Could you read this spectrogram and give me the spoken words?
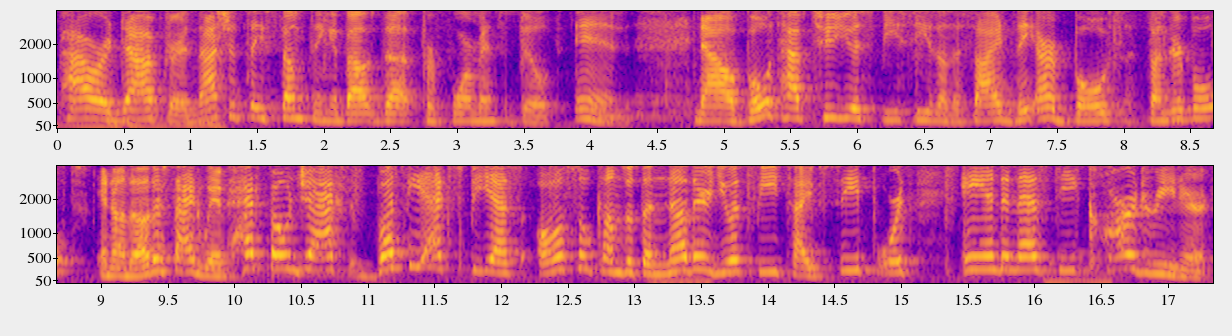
power adapter, and that should say something about the performance built in. Now, both have two USB-Cs on the side. They are both Thunderbolt. And on the other side, we have headphone jacks, but the XPS also comes with another USB Type-C port and an SD card reader.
